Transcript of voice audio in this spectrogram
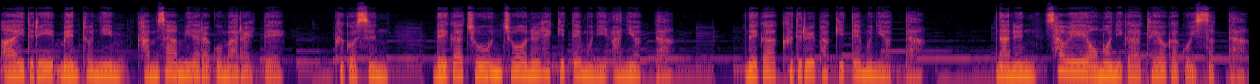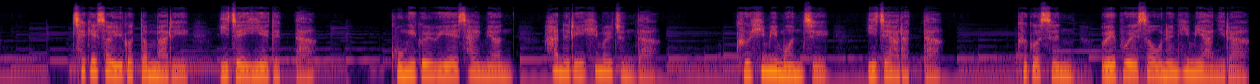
아이들이 멘토님 감사합니다라고 말할 때 그것은 내가 좋은 조언을 했기 때문이 아니었다. 내가 그들을 봤기 때문이었다. 나는 사회의 어머니가 되어가고 있었다. 책에서 읽었던 말이 이제 이해됐다. 공익을 위해 살면 하늘이 힘을 준다. 그 힘이 뭔지 이제 알았다. 그것은 외부에서 오는 힘이 아니라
